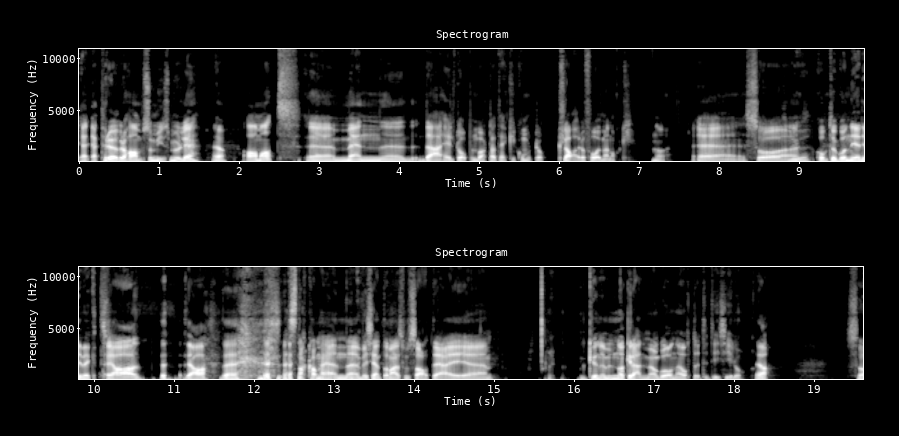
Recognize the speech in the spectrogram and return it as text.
jeg, jeg prøver å ha med så mye som mulig Ja. av mat, uh, men eh, det er helt åpenbart at jeg ikke kommer til å klare å få i meg nok. Nei. Eh, så Du kommer til å gå ned i vekt? ja, ja det, jeg snakka med en bekjent av meg som sa at jeg kunne nok regne med å gå ned 8-10 kilo. Ja. Så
